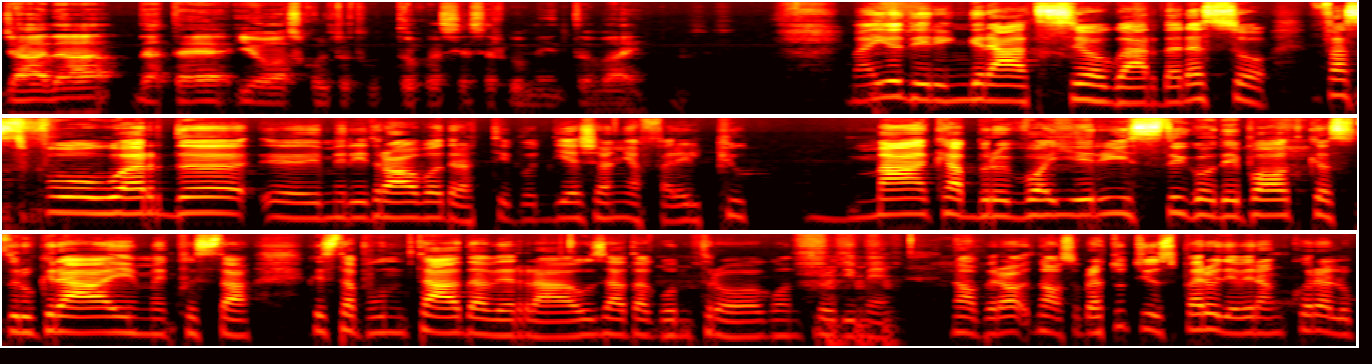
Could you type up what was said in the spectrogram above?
Giada, da te io ascolto tutto, qualsiasi argomento, vai. Ma io ti ringrazio, guarda, adesso fast forward, eh, mi ritrovo tra tipo dieci anni a fare il più macabro e voyeuristico dei podcast true crime e questa, questa puntata verrà usata contro, contro, di me. No, però no, soprattutto io spero di avere ancora lo,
